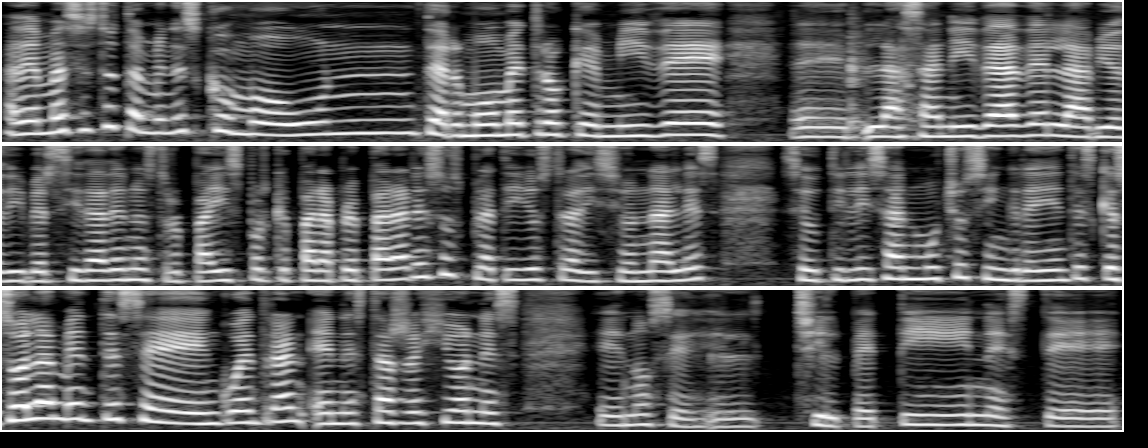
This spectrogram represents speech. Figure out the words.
Además, esto también es como un termómetro que mide eh, la sanidad de la biodiversidad de nuestro país, porque para preparar esos platillos tradicionales se utilizan muchos ingredientes que solamente se encuentran en estas regiones, eh, no sé, el chilpetín, este,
